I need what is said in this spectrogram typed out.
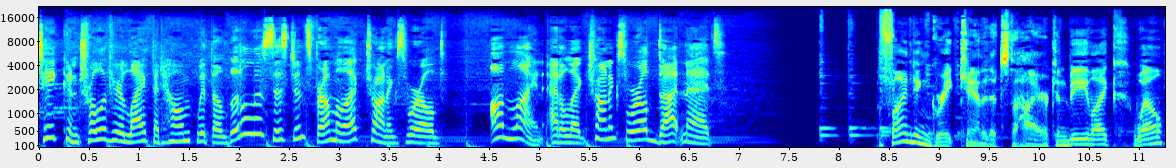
Take control of your life at home with a little assistance from Electronics World. Online at electronicsworld.net. Finding great candidates to hire can be like, well,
